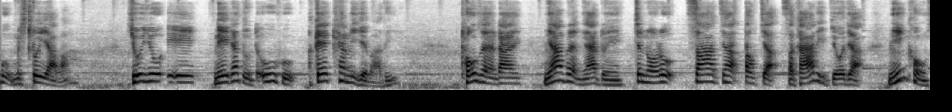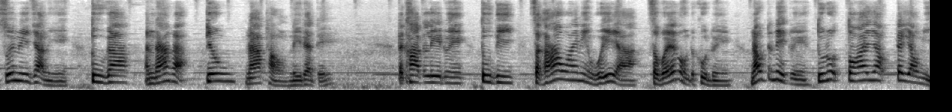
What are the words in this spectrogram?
မှုမတွေ့ရပါရိုးရိုးအေးအေးနေတတ်သူတဦးဟုအကဲခတ်မိခဲ့ပါသည်ထုံးစံအတိုင်းညဘက်ညတွင် ကျွန်တော်တို့စားကြတောက်ကြစကားတွေပြောကြငင်းခုန်ဆွေးနွေးကြလျင် သူကအနားကပြုံးနားထောင်နေတတ်တယ် တခါတလေတွင် သူသည် စကားဝိုင်းနှင့်ဝေးရာစပွဲကုံတစ်ခုတွင် နောက်တစ်နေ့တွင် သူတို့သွားရောက်တက်ရောက်မိ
